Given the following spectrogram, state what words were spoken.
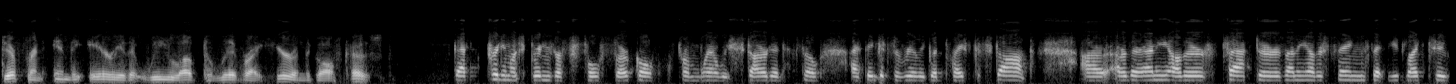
different in the area that we love to live right here in the Gulf Coast. That pretty much brings us full circle from where we started. So I think it's a really good place to stop. Are, are there any other factors, any other things that you'd like to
